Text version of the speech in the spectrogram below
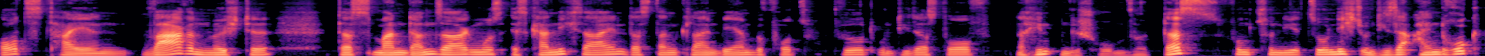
Ortsteilen wahren möchte, dass man dann sagen muss: „Es kann nicht sein, dass dann Kleinbären bevorzugt wird und Diedersdorf nach hinten geschoben wird.“ Das funktioniert so nicht und dieser Eindruck,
